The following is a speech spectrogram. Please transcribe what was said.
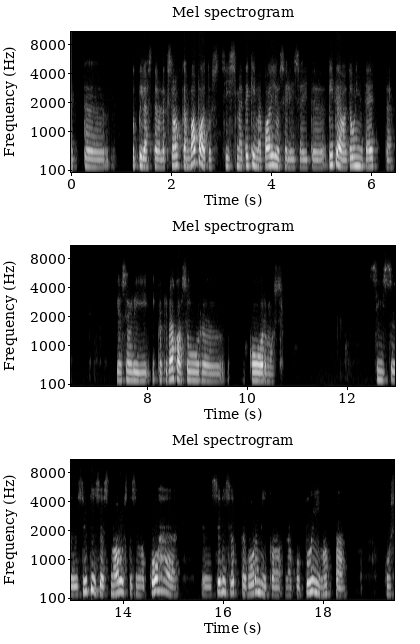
et äh, õpilastel oleks rohkem vabadust, siis me tegime palju selliseid äh, videotunde ette. ja see oli ikkagi väga suur äh, koormus. siis sügisest me alustasime kohe sellise õppevormiga nagu põimõpe, kus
